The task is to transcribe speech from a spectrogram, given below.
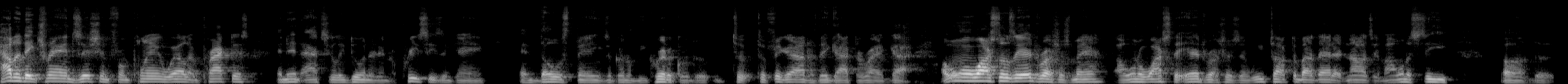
how do they transition from playing well in practice and then actually doing it in a preseason game? And those things are going to be critical to, to, to figure out if they got the right guy. I want to watch those edge rushers, man. I want to watch the edge rushers, and we've talked about that at nauseum. I want to see uh, the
